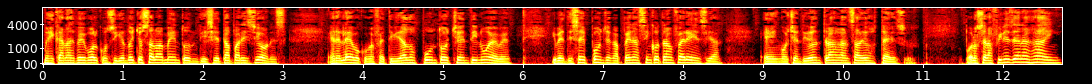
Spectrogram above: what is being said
Mexicana de Béisbol, consiguiendo 8 salvamentos en 17 apariciones en relevo con efectividad 2.89 y 26 ponches en apenas 5 transferencias en 82 entradas lanzadas de dos tercios. Por los Serafines de Anaheim,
